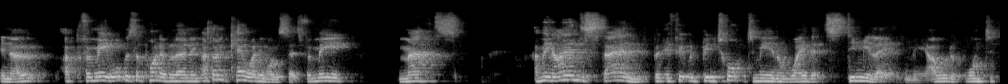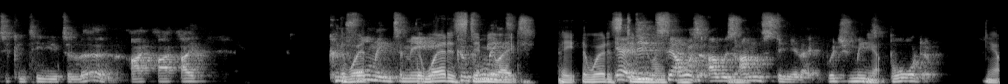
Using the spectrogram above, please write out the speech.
You know, uh, for me, what was the point of learning? I don't care what anyone says. For me, maths, I mean, I understand, but if it would been taught to me in a way that stimulated me, I would have wanted to continue to learn. I, I, I conforming word, to me. The word is stimulate, to, Pete. The word is yeah, stimulate. I was, I was unstimulated, which means yeah. boredom. Yeah.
